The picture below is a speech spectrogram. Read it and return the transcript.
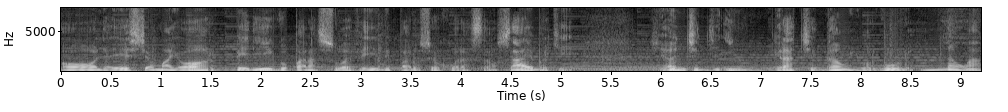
Olha, este é o maior perigo para a sua vida e para o seu coração. Saiba que Diante de ingratidão e orgulho, não há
